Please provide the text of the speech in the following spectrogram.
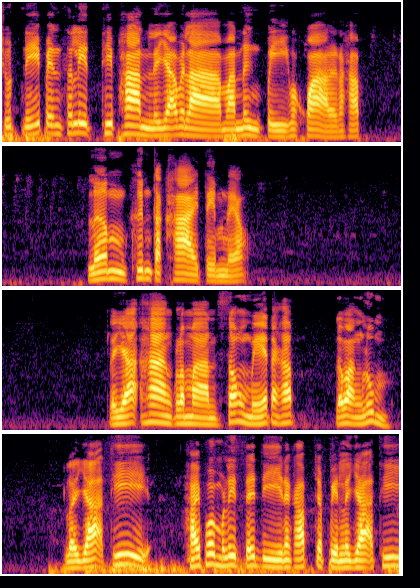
ชุดนี้เป็นสลิดที่ผ่านระยะเวลามาหนึ่งปีกว่าๆเลยนะครับ เริ่มขึ้นตะข่ายเต็มแล้ว ระยะห่างประมาณสองเมตรนะครับ ระหว่างลุ่ม ระยะที่ให้ผลผลิตได้ดีนะครับ จะเป็นระยะที่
